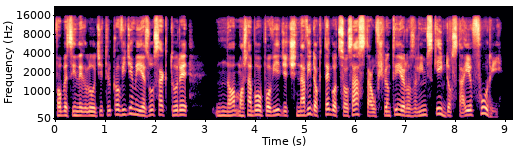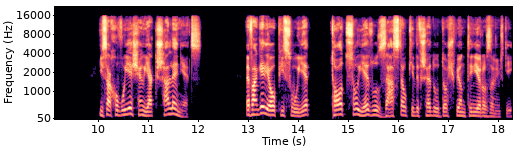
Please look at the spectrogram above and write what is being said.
wobec innych ludzi, tylko widzimy Jezusa, który, no, można było powiedzieć, na widok tego, co zastał w świątyni jerozolimskiej, dostaje furii i zachowuje się jak szaleniec. Ewangelia opisuje to, co Jezus zastał, kiedy wszedł do świątyni jerozolimskiej.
